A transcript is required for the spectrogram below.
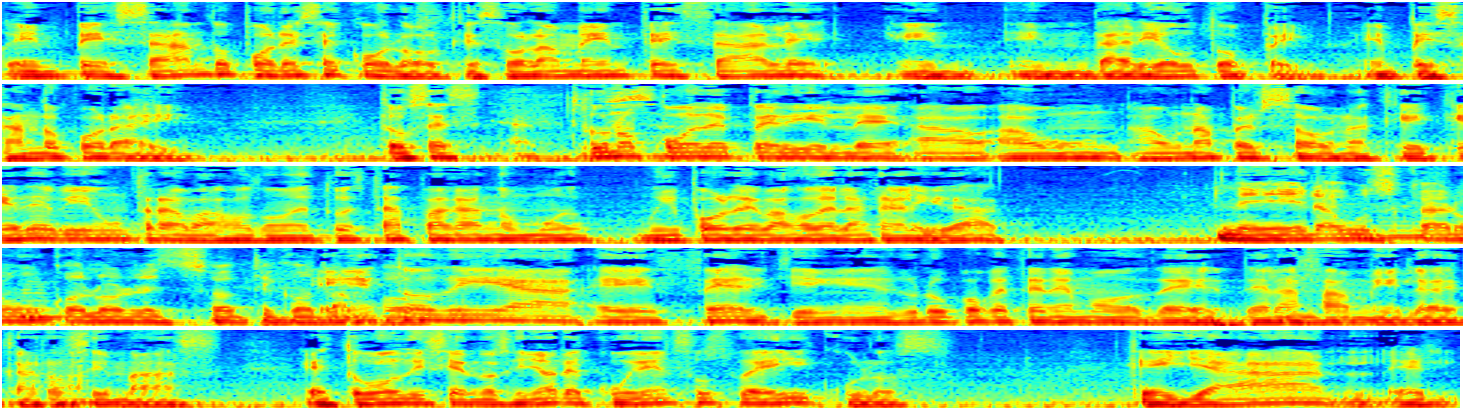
empezando por ese color que solamente sale en, en Darío Autopen, empezando por ahí. Entonces, tú no puedes pedirle a, a, un, a una persona que quede bien un trabajo donde tú estás pagando muy, muy por debajo de la realidad. ni ir a buscar un color exótico En tampoco estos días, eh, Fergie, en el grupo que tenemos de, de la familia de Carros y Más, estuvo diciendo, señores, cuiden sus vehículos, que ya el,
